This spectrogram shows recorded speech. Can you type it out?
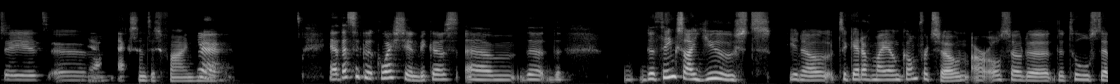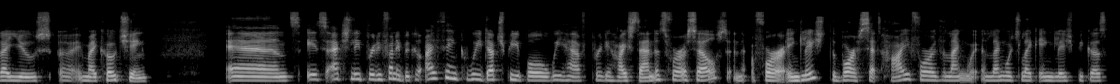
say it. Um, yeah, accent is fine. Yeah. yeah. yeah. that's a good question because um, the the the things I used, you know, to get off my own comfort zone are also the the tools that I use uh, in my coaching. And it's actually pretty funny because I think we Dutch people we have pretty high standards for ourselves and for our English. The bar is set high for the language language like English because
